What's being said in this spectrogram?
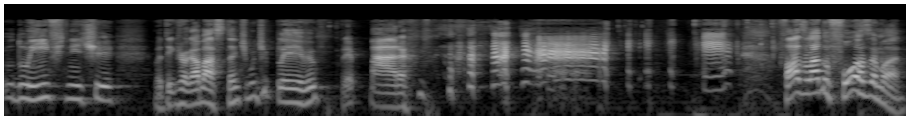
O do Infinite vai ter que jogar bastante multiplayer, viu? Prepara. faz lá do Forza, mano.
